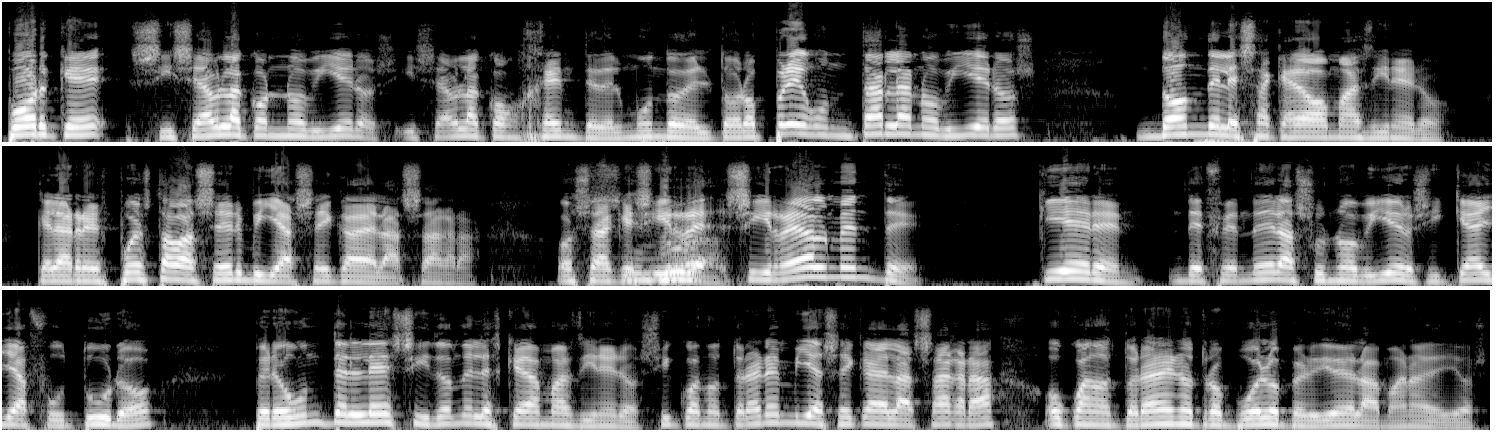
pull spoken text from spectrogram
Porque si se habla con novilleros y se habla con gente del mundo del toro, preguntarle a novilleros dónde les ha quedado más dinero. Que la respuesta va a ser Villaseca de la Sagra. O sea que si, re- si realmente quieren defender a sus novilleros y que haya futuro, pregúntenle si dónde les queda más dinero. Si cuando torar en Villaseca de la Sagra o cuando torar en otro pueblo perdido de la mano de Dios.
